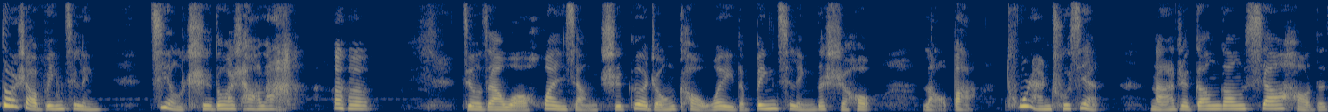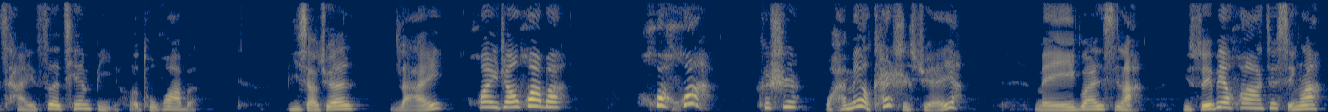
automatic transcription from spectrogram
多少冰淇淋就吃多少啦。就在我幻想吃各种口味的冰淇淋的时候，老爸突然出现。拿着刚刚削好的彩色铅笔和图画本，米小圈，来画一张画吧。画画？可是我还没有开始学呀。没关系啦，你随便画就行了。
